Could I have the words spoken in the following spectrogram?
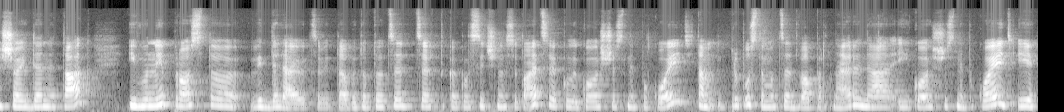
що йде не так, і вони просто віддаляються від тебе. Тобто, це це така класична ситуація, коли когось щось непокоїть. Там, припустимо, це два партнери, да, і когось щось непокоїть, і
